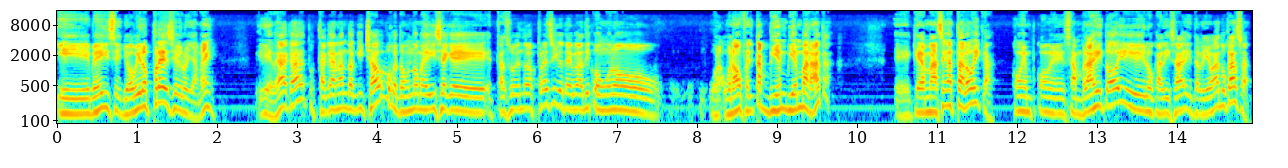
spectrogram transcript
Y me dice, yo vi los precios y lo llamé. Y le dije, ve acá, tú estás ganando aquí, chavo, porque todo el mundo me dice que está subiendo los precios y yo te veo a ti con uno, una, una oferta bien, bien barata. eh, que me hacen hasta lógica, con, con ensamblaje y todo y localizar y te lo llevan a tu casa.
